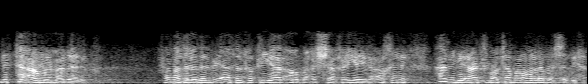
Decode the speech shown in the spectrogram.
للتعامل مع ذلك. فمثلا البيئات الفقهية الأربع الشافعية إلى آخره هذه بيئات معتبرة ولا بأس بها.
